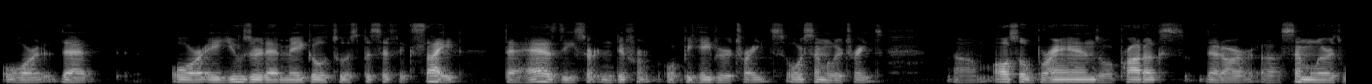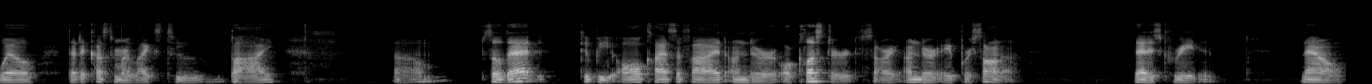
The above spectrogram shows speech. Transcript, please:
or that or a user that may go to a specific site that has these certain different or behavior traits or similar traits. Um, also, brands or products that are uh, similar as well that the customer likes to buy. Um, so that could be all classified under or clustered, sorry, under a persona that is created. Now,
